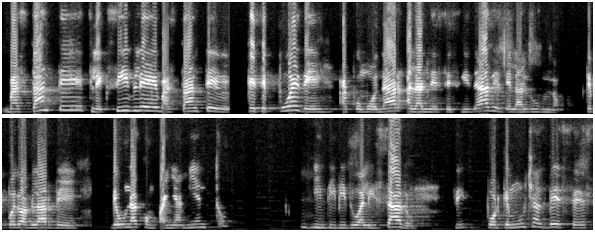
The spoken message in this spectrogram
bastante flexible, bastante que se puede acomodar a las necesidades del alumno. Te puedo hablar de, un acompañamiento individualizado, ¿sí? porque muchas veces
